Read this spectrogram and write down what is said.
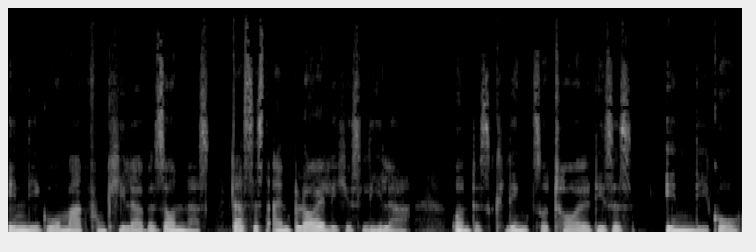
Indigo mag von Kieler besonders. Das ist ein bläuliches Lila, und es klingt so toll, dieses Indigo.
